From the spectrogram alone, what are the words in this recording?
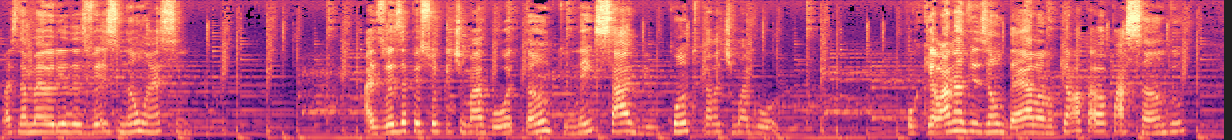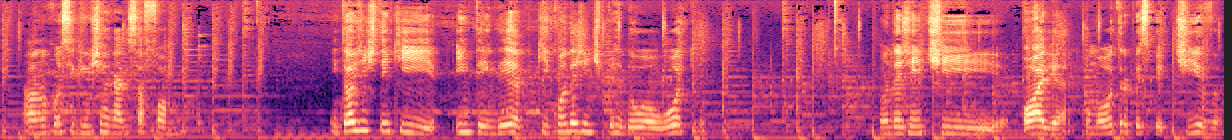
Mas na maioria das vezes não é assim. Às vezes a pessoa que te magoou tanto nem sabe o quanto que ela te magoou. Porque lá na visão dela, no que ela estava passando, ela não conseguiu enxergar dessa forma. Então a gente tem que entender que quando a gente perdoa o outro, quando a gente olha com uma outra perspectiva,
